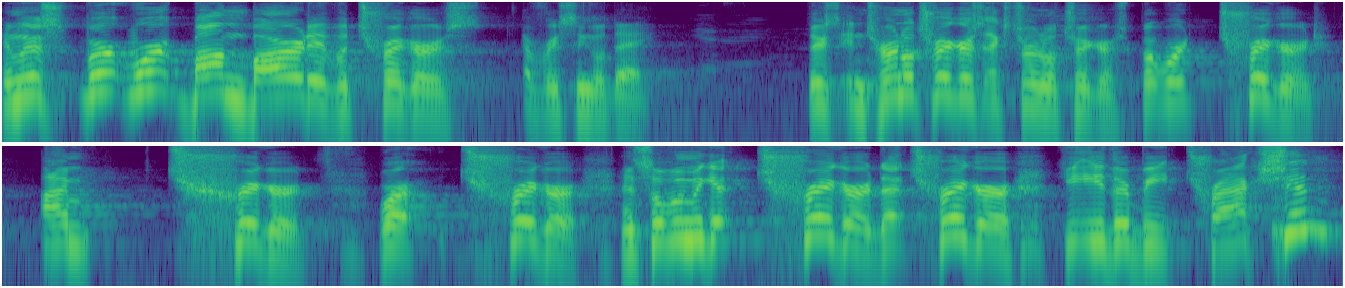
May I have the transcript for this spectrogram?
And we're, we're bombarded with triggers every single day. There's internal triggers, external triggers, but we're triggered. I'm triggered. We're triggered. And so when we get triggered, that trigger can either be traction.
